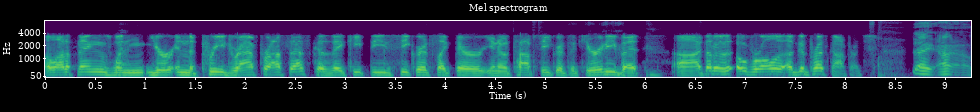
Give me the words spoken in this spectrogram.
a lot of things when you're in the pre-draft process because they keep these secrets like they're you know top secret security. But uh, I thought it was overall a good press conference. Hey, I, I-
